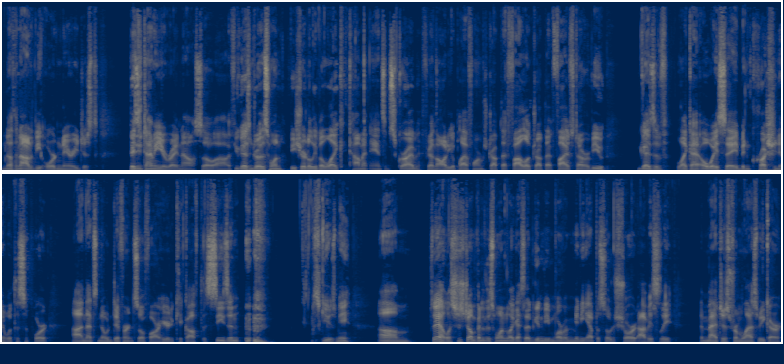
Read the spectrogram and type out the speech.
nothing out of the ordinary. Just busy time of year right now. So uh, if you guys enjoy this one, be sure to leave a like, comment, and subscribe. If you're on the audio platforms, drop that follow, drop that five star review. You guys have, like I always say, been crushing it with the support, uh, and that's no different so far here to kick off the season. Excuse me. Um, so yeah, let's just jump into this one. Like I said, going to be more of a mini episode short. Obviously, the matches from last week are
